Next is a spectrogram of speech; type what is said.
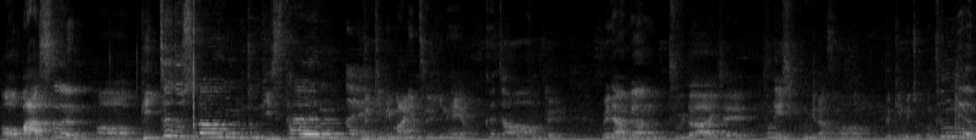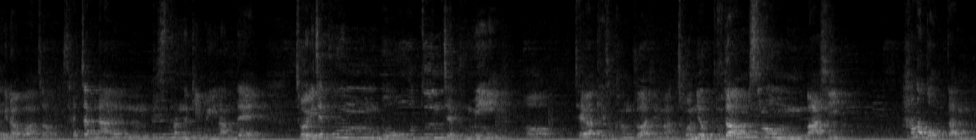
어, 맛은 어, 비트 주스랑 좀 비슷한 네. 느낌이 많이 들긴 해요. 그죠. 네. 왜냐하면 둘 다 이제 뿌리 식품이라서 느낌이 조금 흑내음이라고 하죠. 살짝 나는 비슷한 음. 느낌이긴 한데 저희 제품 모든 제품이 어, 제가 계속 강조하지만 전혀 부담스러운 맛이 하나도 없다는 거.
